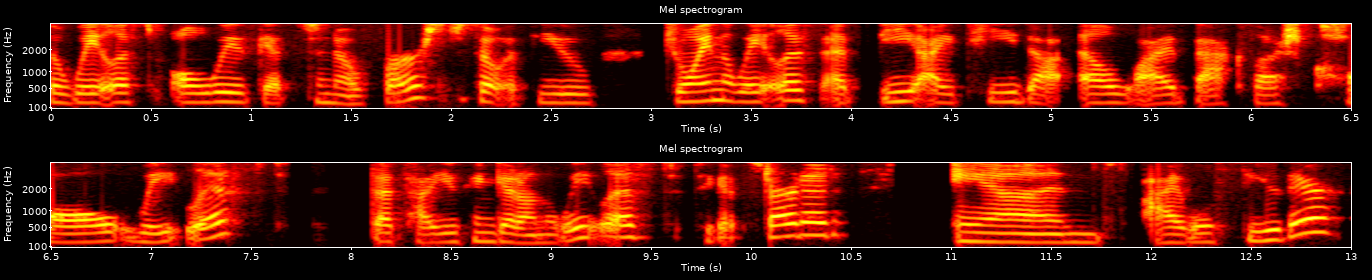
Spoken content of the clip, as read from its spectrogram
the waitlist always gets to know first. So if you join the waitlist at bit.ly backslash call waitlist, that's how you can get on the waitlist to get started. And I will see you there.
